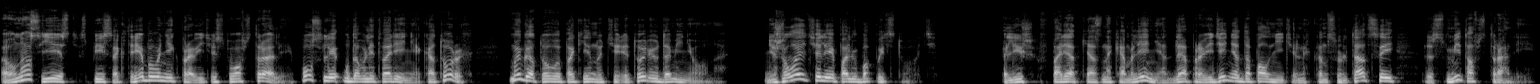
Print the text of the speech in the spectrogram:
А у нас есть список требований к правительству Австралии, после удовлетворения которых мы готовы покинуть территорию Доминиона. Не желаете ли полюбопытствовать? Лишь в порядке ознакомления для проведения дополнительных консультаций с МИД Австралии.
